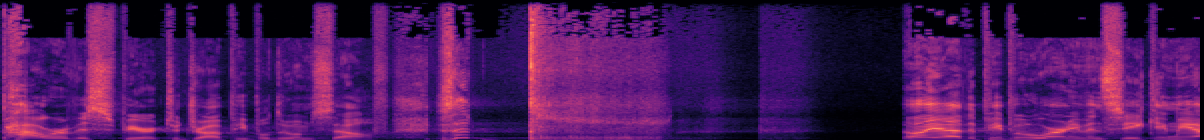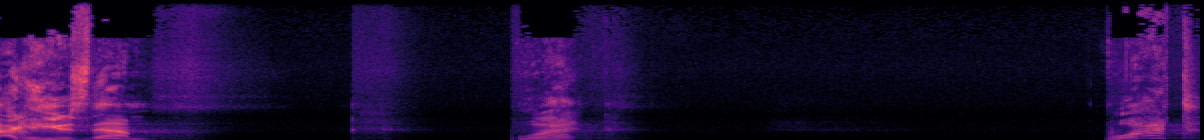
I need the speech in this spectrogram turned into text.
power of his spirit to draw people to himself. Does that? Oh, yeah, the people who aren't even seeking me, I can use them. What? What?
